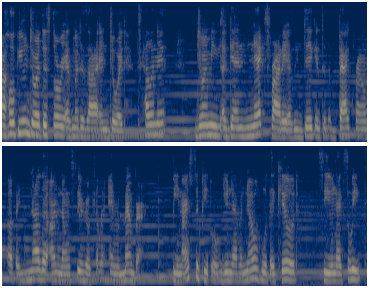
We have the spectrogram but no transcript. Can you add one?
I hope you enjoyed this story as much as I enjoyed telling it. Join me again next Friday as we dig into the background of another unknown serial killer. And remember, be nice to people. You never know who they killed. See you next week.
